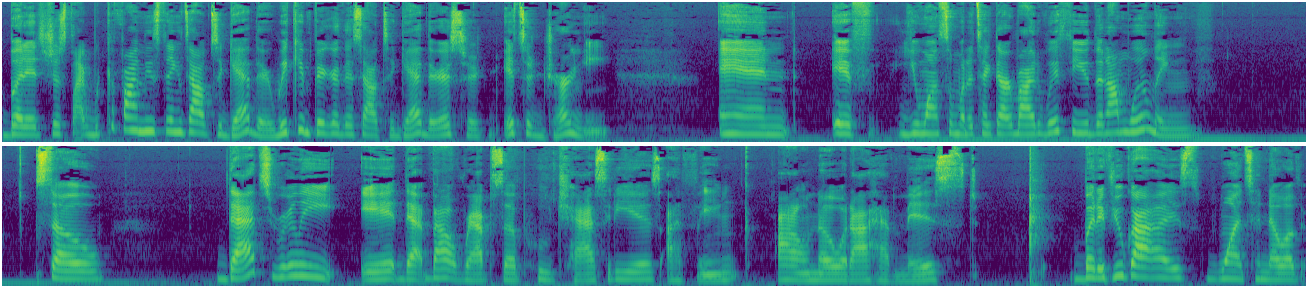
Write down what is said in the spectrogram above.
but it's just like we can find these things out together. We can figure this out together. It's a it's a journey. And if you want someone to take that ride with you, then I'm willing. So that's really it. That about wraps up who Chastity is, I think. I don't know what I have missed. But if you guys want to know other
